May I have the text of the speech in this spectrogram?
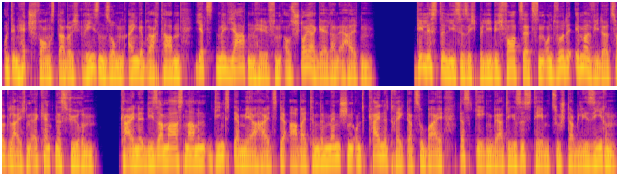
und den Hedgefonds dadurch Riesensummen eingebracht haben, jetzt Milliardenhilfen aus Steuergeldern erhalten. Die Liste ließe sich beliebig fortsetzen und würde immer wieder zur gleichen Erkenntnis führen. Keine dieser Maßnahmen dient der Mehrheit der arbeitenden Menschen und keine trägt dazu bei, das gegenwärtige System zu stabilisieren.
